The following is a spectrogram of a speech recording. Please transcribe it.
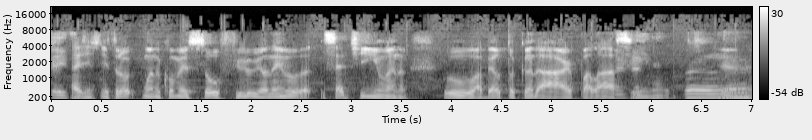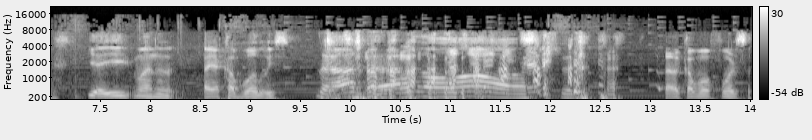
Aí a gente entrou, mano, começou o filme, eu lembro certinho, mano. O Abel tocando a harpa lá, assim, né? É. E aí, mano, aí acabou a luz. Ah, Acabou a força.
